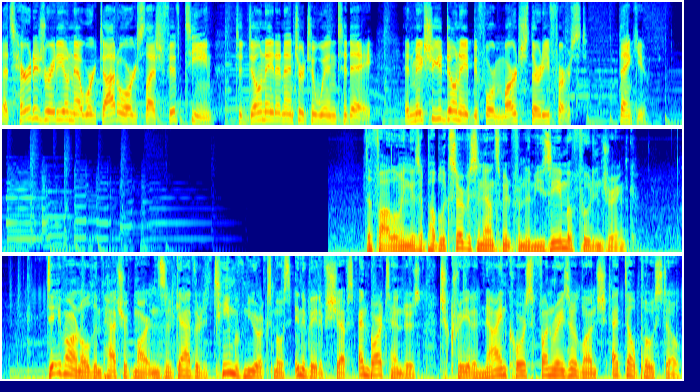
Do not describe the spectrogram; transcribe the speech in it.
That's heritageradionetwork.org slash 15 to donate and enter to win today. And make sure you donate before March 31st. Thank you. The following is a public service announcement from the Museum of Food and Drink. Dave Arnold and Patrick Martins have gathered a team of New York's most innovative chefs and bartenders to create a nine course fundraiser lunch at Del Posto,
